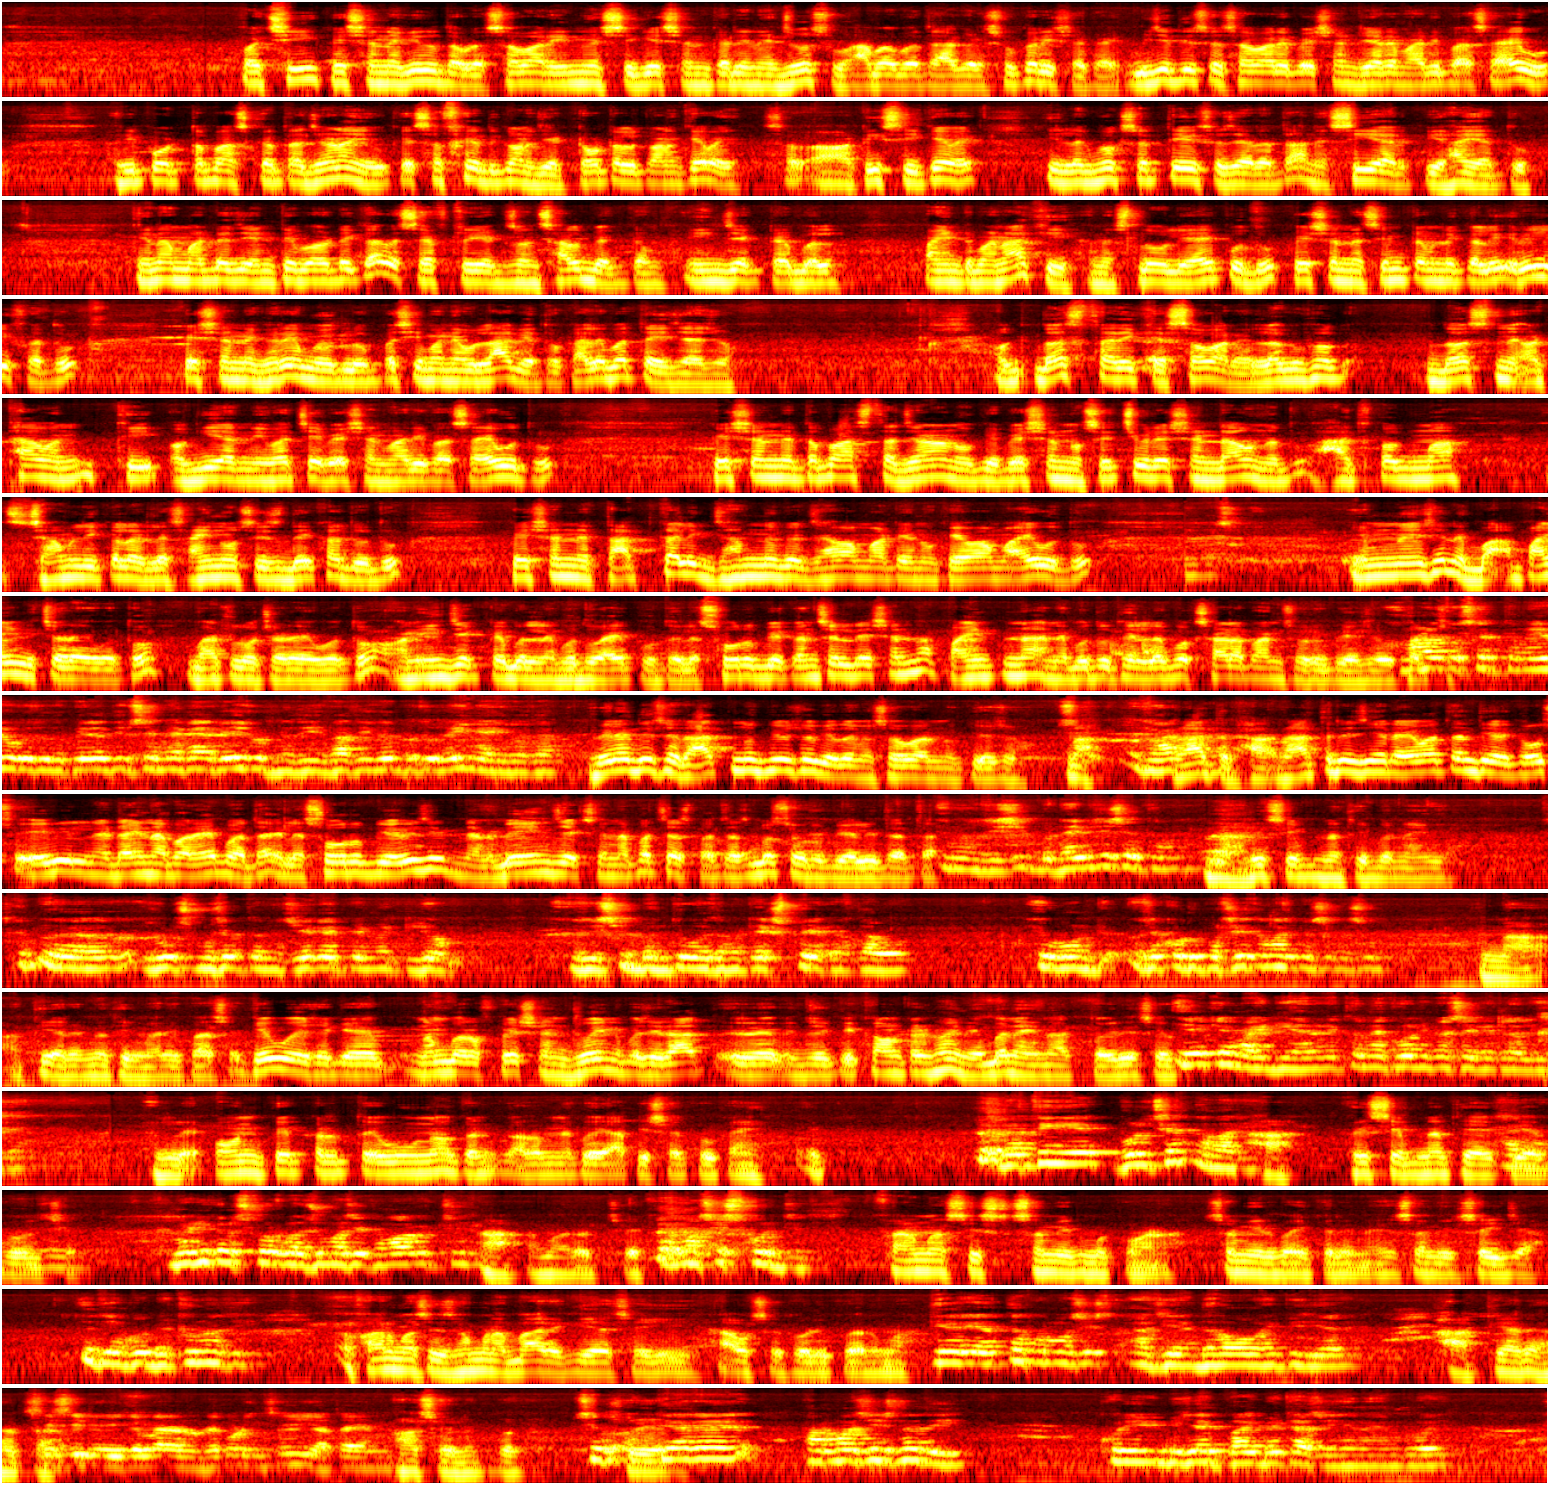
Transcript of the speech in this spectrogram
પછી પેશન્ટને કીધું તો આપણે સવારે ઇન્વેસ્ટિગેશન કરીને જોશું આ બાબતે આગળ શું કરી શકાય. બીજે દિવસે સવારે પેશન્ટ જ્યારે મારી પાસે આવ્યું, રિપોર્ટ તપાસ કરતાં જણાયું કે સફેદ કણ જે ટોટલ કણ કહેવાય ટીસી કહેવાય, એ લગભગ સત્યાવીસ હજાર હતા અને સીઆરપી હાઈ હતું. એના માટે જે એન્ટીબાયોટિક આવે સેફ્ટ્રી એક્ઝોન સાલ્બેક્ટમ, ઇન્જેક્ટેબલ પાઇન્ટમાં નાખી અને સ્લોલી આપ્યું હતું. પેશન્ટને સિમ્ટમનિકલી રિલીફ હતું. પેશન્ટને ઘરે મોકલું, પછી મને એવું લાગે તો કાલે બતાવી જાજો. દસ તારીખે સવારે લગભગ દસ ને અઠાવનથી અગિયારની વચ્ચે પેશન્ટ મારી પાસે આવ્યું હતું. પેશન્ટને તપાસતા જણાણું કે પેશન્ટનું સેચ્યુરેશન ડાઉન હતું. હાથ પગમાં જાંબલી કલર એટલે સાઇનોસિસ દેખાતું હતું. પેશન્ટને તાત્કાલિક જામનગર જવા માટેનું કહેવામાં આવ્યું હતું. એમને છે ને પાઇન્ટ ચડાવ્યો હતો બાટલો ચડાવ્યો હતો અને ઇન્જેક્ટેબલ ને બધું આપ્યું હતું. એટલે સો રૂપિયા કન્સલ્ટેશનના પાઇન્ટના અને બધું થઈ લગભગ સાડા પાંચસો રૂપિયા જેવું ખર્ચ. એવું પહેલા દિવસે મેં પહેલા દિવસે રાતનું કયો છો કે તમે સવારનું કયો છો? ના રાત્રે. રાત્રે જ્યારે આવ્યા હતા ને ત્યારે કહું છું એવિલ ને ડાયના પર આપ્યા હતા એટલે સો રૂપિયા વિઝિટ ને બે ઇન્જેક્શન પચાસ પચાસ બસો રૂપિયા લીધા હતા. ના રિસિપ્ટ નથી બનાવી. રૂલ્સ મુજબ તમે જે કંઈ પેમેન્ટ લ્યો રિસીપ્ટ બનતું હોય તમે ટેક્સ પે કરતા હો. એવું રેકોર્ડ ઉપર છે તમારી પાસે કશું? ના અત્યારે નથી મારી પાસે. કેવું હોય છે કે નંબર ઓફ પેશન્ટ જોઈને પછી રાત જે કે કાઉન્ટર હોય ને બનાવી નાખતો હોય રિસિપ્ટ એ કેમ આઈડિયા તમે કોની પાસે કેટલા લીધા? એટલે ઓન પેપર તો એવું ન તમને કોઈ આપી શકું કાંઈ. નથી એક ભૂલ છે તમારી? હા રિસિપ્ટ નથી આપી એ ભૂલ છે. મેડિકલ સ્ટોર બાજુમાં છે તમારો જ છે? હા અમારો જ છે. ફાર્માસિસ્ટ કોણ છે? ફાર્માસિસ્ટ સમીર મકવાણા સમીરભાઈ કરીને સમીર સૈજા. તો ત્યાં કોઈ બેઠું નથી? ફાર્માસિસ્ટ હમણાં બહાર ગયા છે એ આવશે થોડીક વારમાં. ત્યારે હતા ફાર્માસિસ્ટ આ જે દવાઓ આપી જ્યારે હા ત્યારે હતા. સીસીટીવી કેમેરાનું રેકોર્ડિંગ છે હતા એમ હા છે લગભગ. અત્યારે ફાર્માસિસ્ટ નથી. કોઈ બીજા એક ભાઈ બેઠા છે એના એમ્પ્લોય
